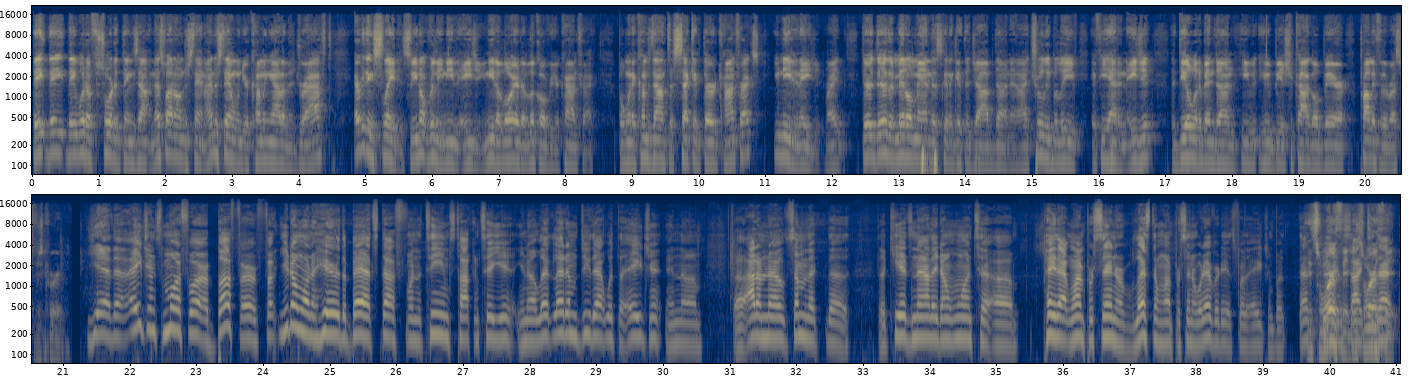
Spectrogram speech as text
they they they would have sorted things out. And that's why I don't understand. I understand when you're coming out of the draft, everything's slated, so you don't really need an agent. You need a lawyer to look over your contract. But when it comes down to second, third contracts, you need an agent, right? They're they're the middleman that's going to get the job done. And I truly believe if he had an agent, the deal would have been done. He he would be a Chicago Bear probably for the rest of his career. Yeah, the agent's more for a buffer. For, you don't want to hear the bad stuff when the team's talking to you. You know, let let them do that with the agent. And um, uh, I don't know, some of the, the the kids now they don't want to uh, pay that one percent or less than one percent or whatever it is for the agent. But that's it's worth it. It's worth that. it.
